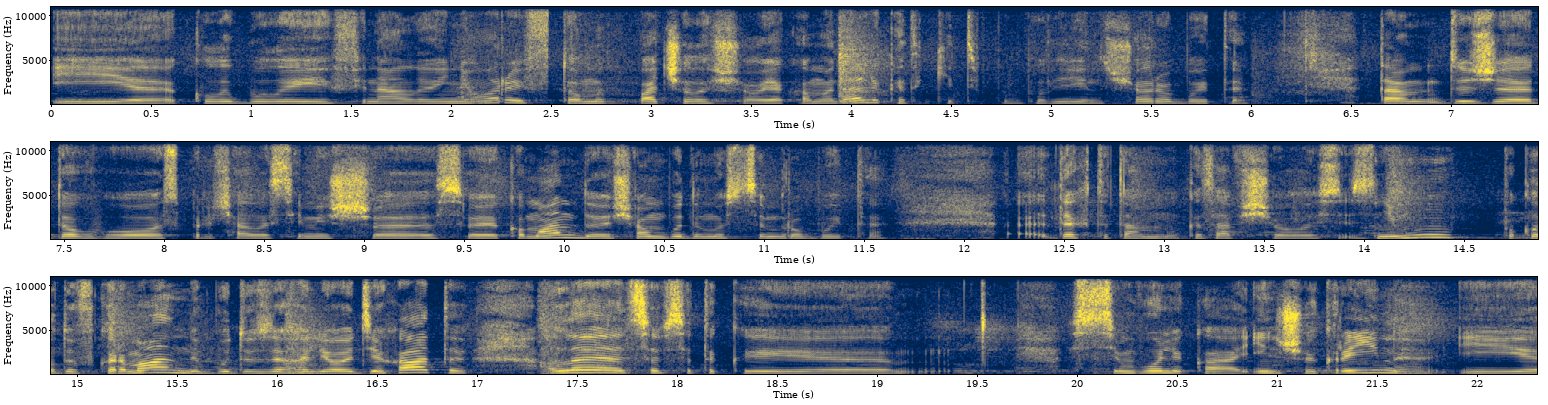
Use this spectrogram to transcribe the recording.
І е, коли були фінали юніорів, то ми побачили, що яка медалька, такі, типу, блін, що робити. Там дуже довго сперечалися між е, своєю командою, що ми будемо з цим робити. Е, Дехто там казав, що зніму, покладу в карман, не буду взагалі одягати. Але це все-таки символіка іншої країни, і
